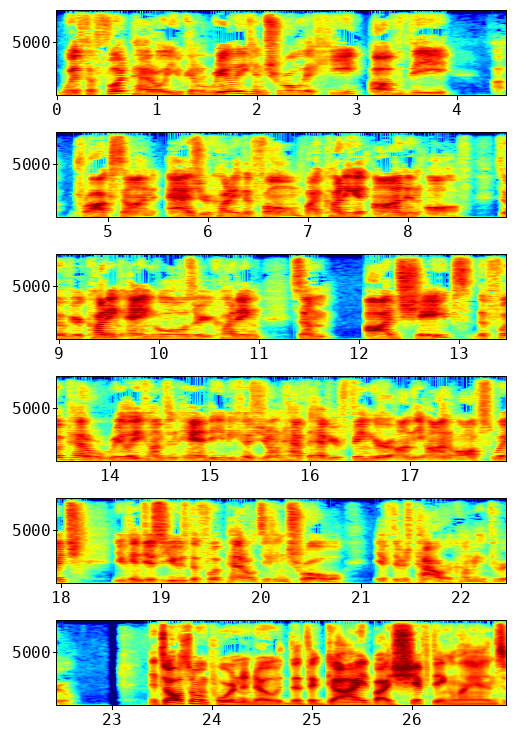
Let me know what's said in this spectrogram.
with the foot pedal, you can really control the heat of the uh, Proxxon as you're cutting the foam by cutting it on and off. So if you're cutting angles or you're cutting some odd shapes, the foot pedal really comes in handy because you don't have to have your finger on the on-off switch. You can just use the foot pedal to control if there's power coming through. It's also important to note that the guide by Shifting Lands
